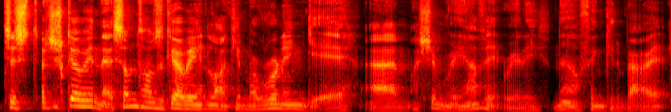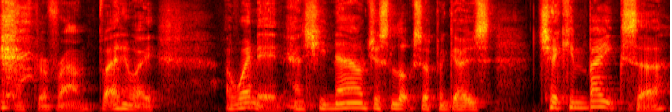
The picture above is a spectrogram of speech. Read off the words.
just I just go in there. Sometimes I go in like in my running gear. Um, I shouldn't really have it really now thinking about it after I've ran. But anyway, I went in and she now just looks up and goes, "Chicken bake, sir."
